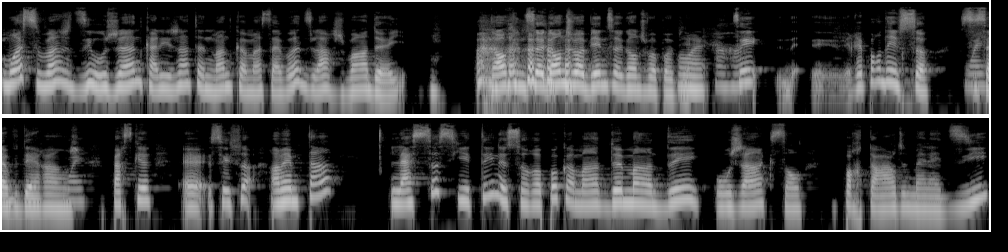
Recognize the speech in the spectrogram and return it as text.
moi souvent je dis aux jeunes quand les gens te demandent comment ça va, dis-leur je vais en deuil. Donc une seconde je vais bien, une seconde je vais pas bien. Uh-huh. Tu sais, euh, répondez-le ça si ça vous dérange, parce que euh, c'est ça. En même temps, la société ne saura pas comment demander aux gens qui sont porteurs d'une maladie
